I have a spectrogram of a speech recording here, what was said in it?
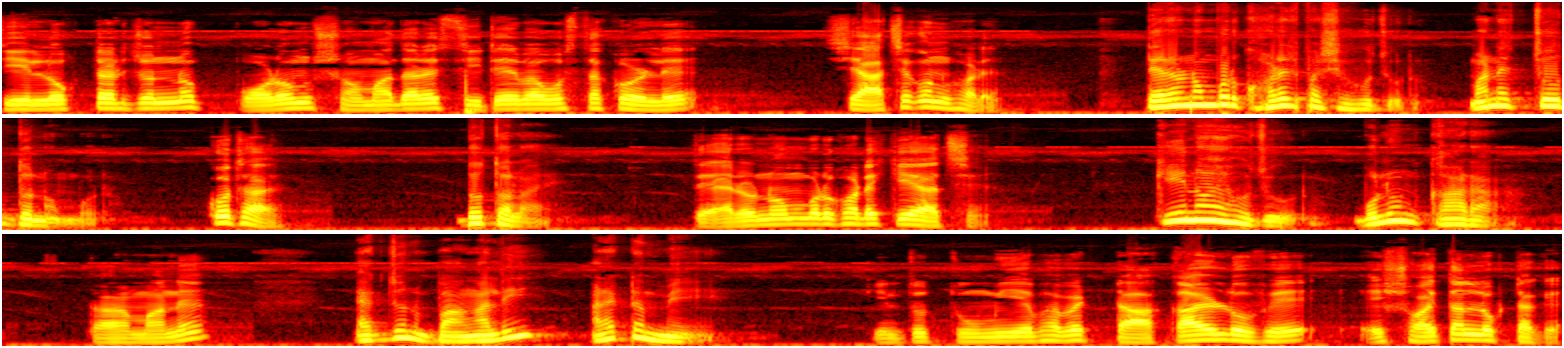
যে লোকটার জন্য পরম সমাদারে সিটের ব্যবস্থা করলে সে আছে কোন ঘরে? তেরো নম্বর ঘরের পাশে হুজুর মানে চোদ্দ নম্বর। কোথায়? দোতলায়। তেরো নম্বর ঘরে কে আছে? কে নয় হুজুর বলুন কারা? তার মানে? একজন বাঙালি আর একটা মেয়ে। কিন্তু তুমি এভাবে টাকার লোভে এই শয়তান লোকটাকে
